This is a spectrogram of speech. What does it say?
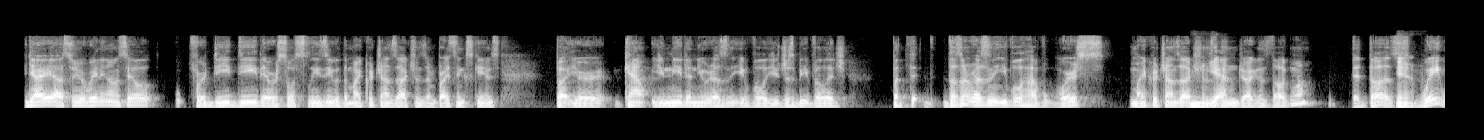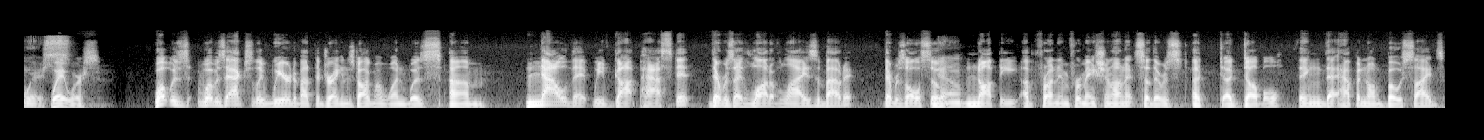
Yeah, yeah. So you're waiting on a sale for DD. They were so sleazy with the microtransactions and pricing schemes, but you're can't. You need a new Resident Evil. You just beat Village, but th- doesn't Resident Evil have worse microtransactions Yeah. than Dragon's Dogma? It does. Yeah. Way worse. Way worse. What was what was actually weird about the Dragon's Dogma one was um now that we've got past it, there was a lot of lies about it. There was also Yeah. not the upfront information on it, so there was a, a double thing that happened on both sides.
